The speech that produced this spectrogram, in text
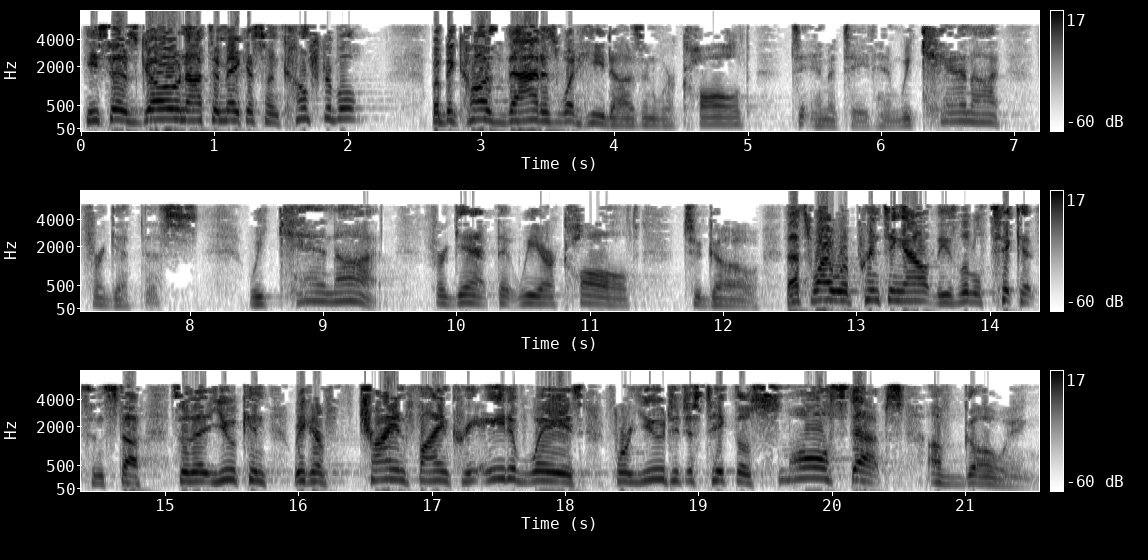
He says go not to make us uncomfortable, but because that is what He does and we're called to imitate Him. We cannot forget this. We cannot forget that we are called to go. That's why we're printing out these little tickets and stuff so that you can, we can try and find creative ways for you to just take those small steps of going.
